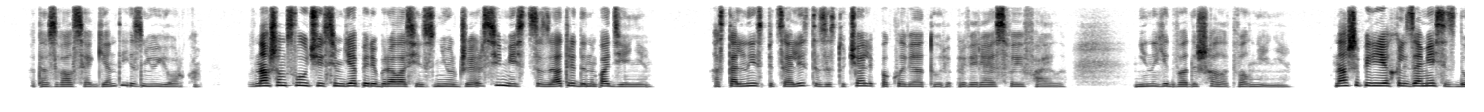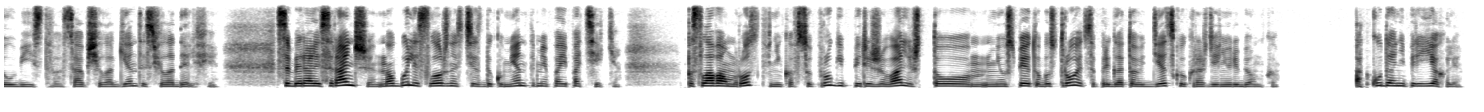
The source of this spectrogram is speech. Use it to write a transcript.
— отозвался агент из Нью-Йорка. «В нашем случае семья перебралась из Нью-Джерси месяца за три до нападения». Остальные специалисты застучали по клавиатуре, проверяя свои файлы. Нина едва дышала от волнения. «Наши переехали за месяц до убийства», — сообщил агент из Филадельфии. «Собирались раньше, но были сложности с документами по ипотеке. По словам родственников, супруги переживали, что не успеют обустроиться, приготовить детскую к рождению ребенка. «Откуда они переехали?»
